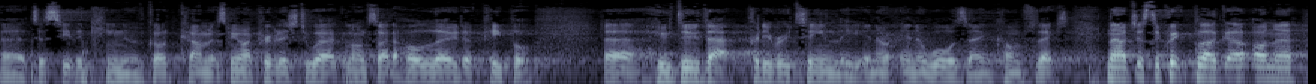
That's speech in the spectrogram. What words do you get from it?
uh, to see the kingdom of God come. It's been my privilege to work alongside a whole load of people uh, who do that pretty routinely in a, in a, war zone conflict. Now, just a quick plug on a,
